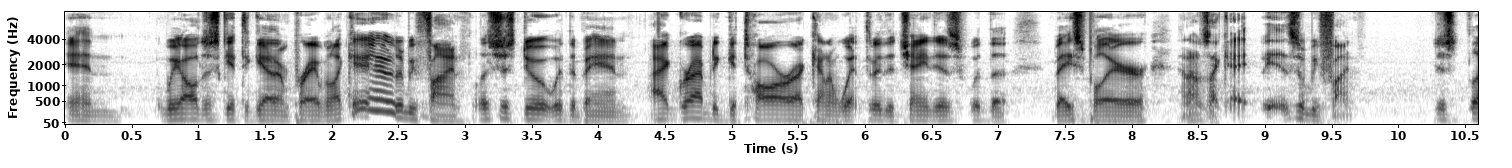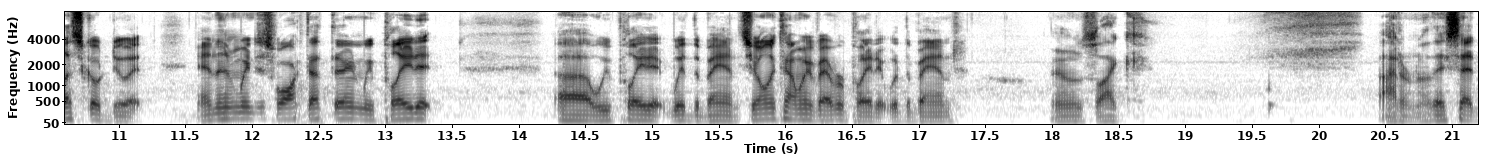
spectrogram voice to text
and we all just get together and pray. We're like, yeah, it'll be fine. Let's just do it with the band. I grabbed a guitar. I kind of went through the changes with the bass player, and I was like, hey, this will be fine. Just let's go do it. And then we just walked out there and we played it. Uh, we played it with the band. It's the only time we've ever played it with the band. And it was like, I don't know. They said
